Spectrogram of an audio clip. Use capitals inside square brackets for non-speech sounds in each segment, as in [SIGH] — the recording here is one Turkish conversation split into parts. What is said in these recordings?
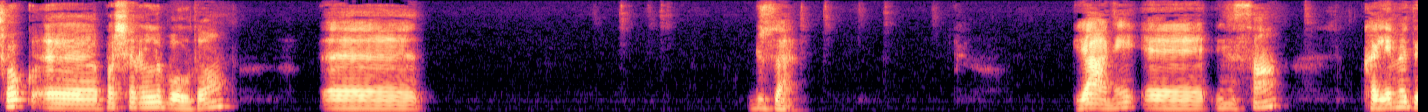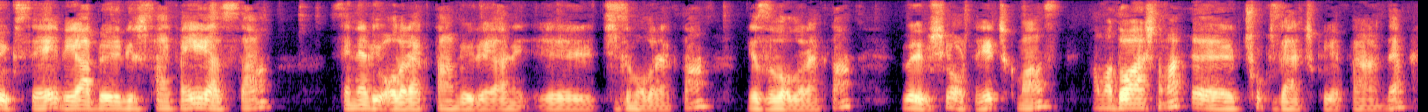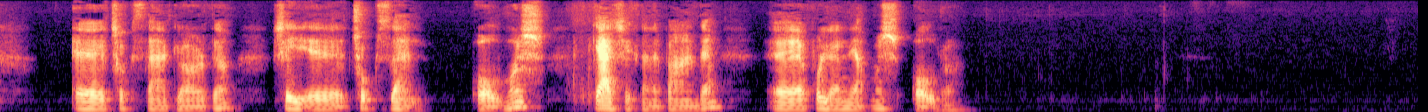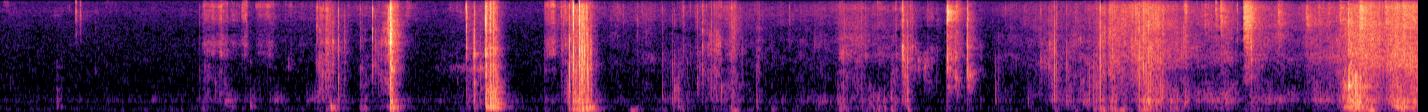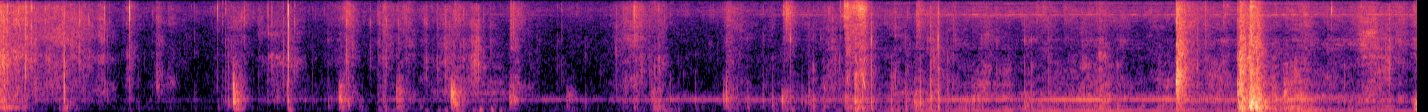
Çok e, başarılı buldum. E, güzel. Yani e, insan kaleme dökse veya böyle bir sayfaya yazsa senaryo olaraktan böyle yani e, çizim olaraktan yazılı olaraktan böyle bir şey ortaya çıkmaz. Ama doğaçlama e, çok güzel çıkıyor efendim. E, çok güzel gördüm. Şey e, çok güzel olmuş. Gerçekten efendim. E, Fulya'nın yapmış oldu.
